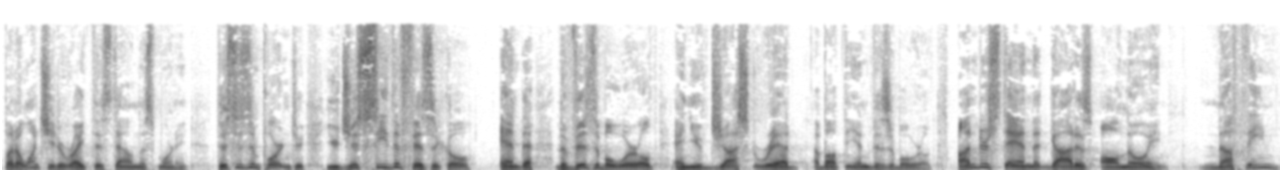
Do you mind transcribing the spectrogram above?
But I want you to write this down this morning. This is important to you. You just see the physical and the, the visible world, and you've just read about the invisible world. Understand that God is all knowing. Nothing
